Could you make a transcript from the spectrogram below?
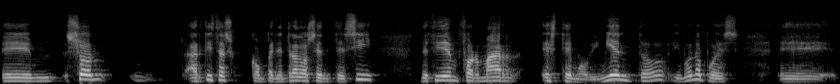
em, son artistas compenetrados entre sí, deciden formar este movimiento y bueno, pues eh,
